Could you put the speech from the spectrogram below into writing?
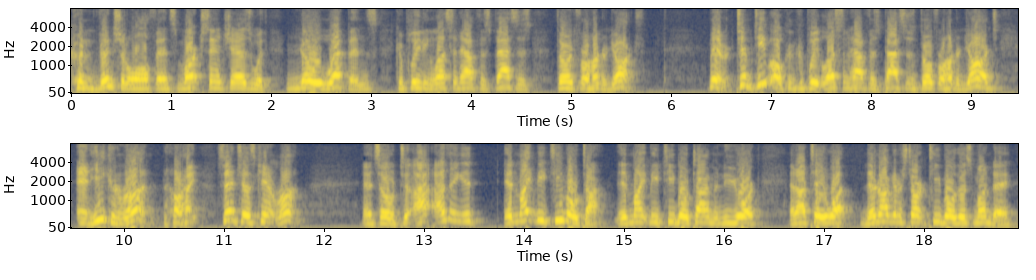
conventional offense, Mark Sanchez with no weapons, completing less than half his passes, throwing for 100 yards. Man, Tim Tebow can complete less than half his passes and throw for 100 yards, and he can run. All right, Sanchez can't run, and so to, I, I think it it might be Tebow time. It might be Tebow time in New York. And I'll tell you what, they're not going to start Tebow this Monday.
